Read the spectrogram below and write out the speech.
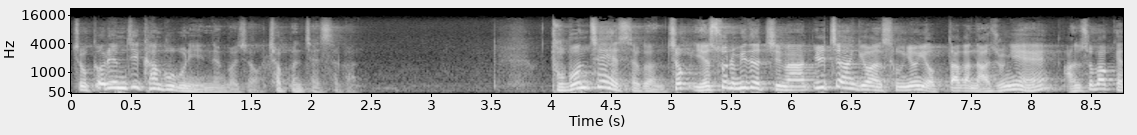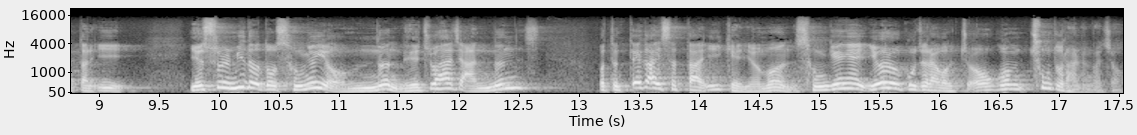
좀 꺼림직한 부분이 있는 거죠. 첫 번째 해석은. 두 번째 해석은, 즉, 예수를 믿었지만 일정한 기간 성령이 없다가 나중에 안수받겠다는 이 예수를 믿어도 성령이 없는, 내주하지 않는 어떤 때가 있었다 이 개념은 성경의 여러 구절하고 조금 충돌하는 거죠.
